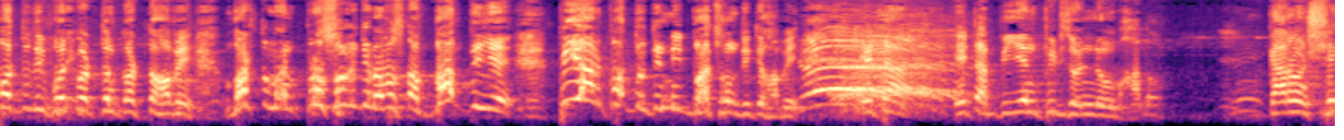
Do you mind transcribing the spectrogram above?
পদ্ধতির পরিবর্তন করতে হবে। বর্তমান প্রচলিত ব্যবস্থা বাদ দিয়ে পিয়ার পদ্ধতির নির্বাচন দিতে হবে। এটা এটা বিএনপির জন্যও ভালো। কারণ সে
